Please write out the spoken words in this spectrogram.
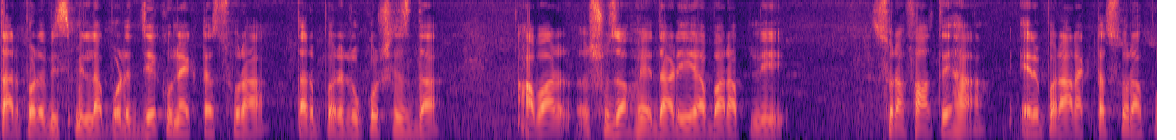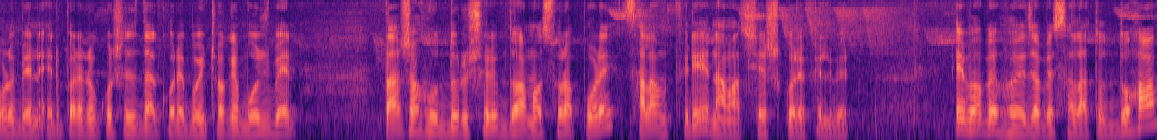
তারপরে বিসমিল্লা পড়ে যে কোনো একটা সুরা, তারপরে রুকু সেজদা, আবার সোজা হয়ে দাঁড়িয়ে আবার আপনি সুরা ফাতেহা, এরপর আর একটা সুরা পড়বেন, এরপরে রুকু সেজদা করে বৈঠকে বসবেন। তাশাহুদ্দুর শরীফ দোয়া মাসুরা পড়ে সালাম ফিরিয়ে নামাজ শেষ করে ফেলবেন। এভাবে হয়ে যাবে সালাতুদ্দোহা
